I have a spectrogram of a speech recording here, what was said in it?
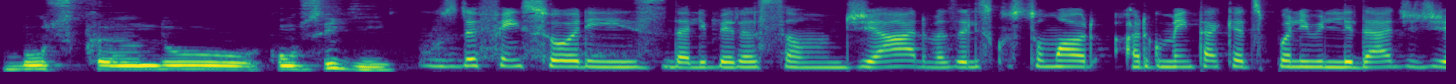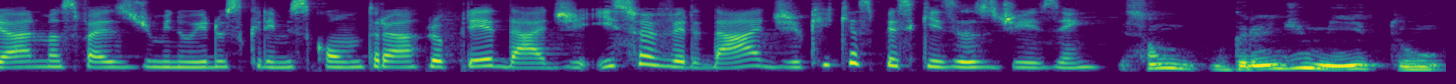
buscando conseguir. Os defensores da liberação de armas, eles costumam argumentar que a disponibilidade de armas faz diminuir os crimes contra a propriedade. Isso é verdade? O que, que as pesquisas dizem? Isso é um grande mito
